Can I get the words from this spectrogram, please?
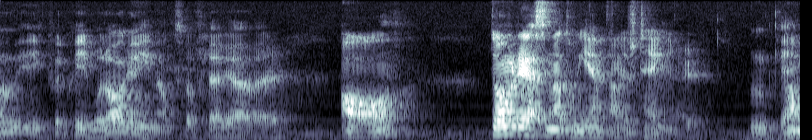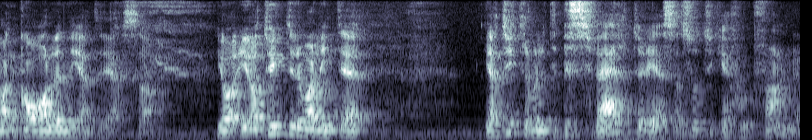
ibland gick väl skivbolagen in också och flög över. Ja. De resorna tog jämt Anders Tengner. Okej. Han var galen i att resa. Jag, jag tyckte det var lite... Jag tyckte det var lite besvärligt att resa, så tycker jag fortfarande.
